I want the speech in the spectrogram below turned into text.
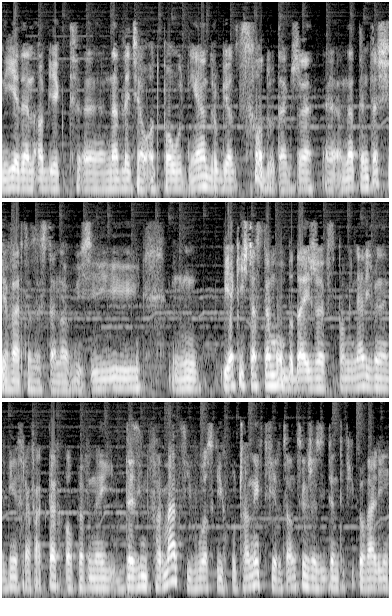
jeden obiekt e, nadleciał od południa, drugi od wschodu, także e, nad tym też się warto zastanowić i mm, Jakiś czas temu bodajże wspominaliśmy na dwie infrafaktach o pewnej dezinformacji włoskich uczonych twierdzących, że zidentyfikowali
